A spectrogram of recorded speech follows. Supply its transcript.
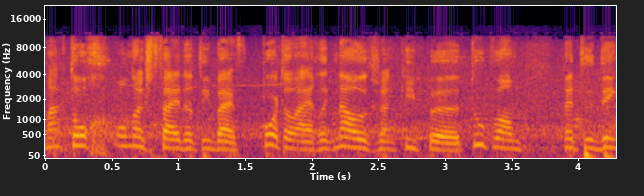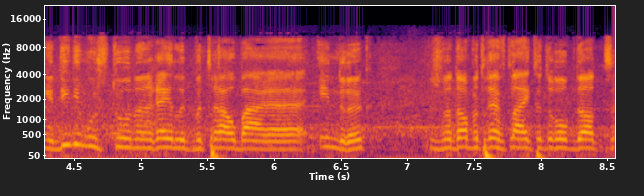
Maar toch, ondanks het feit dat hij bij Porto eigenlijk nauwelijks aan keep uh, toekwam met de dingen die hij moest doen, een redelijk betrouwbare indruk. Dus wat dat betreft lijkt het erop dat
